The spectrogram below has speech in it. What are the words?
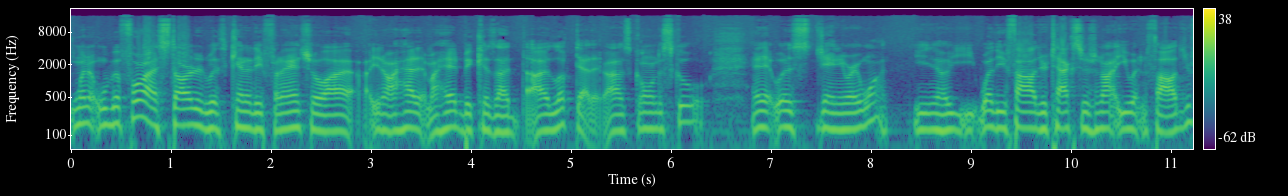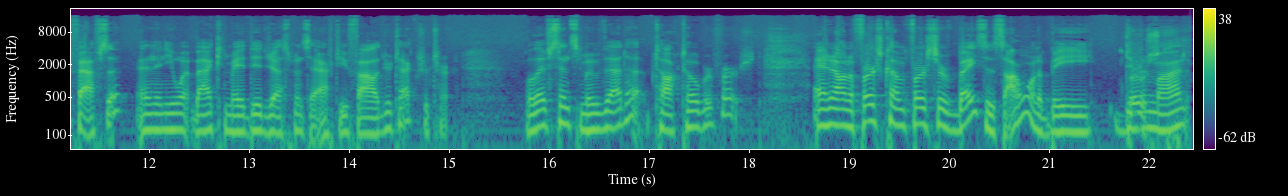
when before I started with Kennedy Financial, I you know I had it in my head because I I looked at it. I was going to school, and it was January one. You know, you, whether you filed your taxes or not, you went and filed your FAFSA, and then you went back and made the adjustments after you filed your tax return. Well, they've since moved that up to October first, and on a first come first served basis, I want to be doing First. mine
